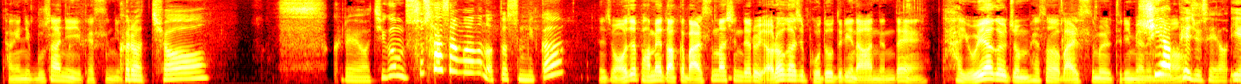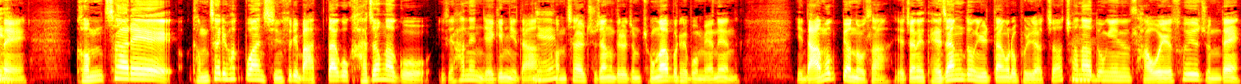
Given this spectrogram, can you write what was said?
당연히 무산이 됐습니다. 그렇죠. 그래요. 지금 수사 상황은 어떻습니까? 네, 좀 어젯밤에도 아까 말씀하신 대로 여러 가지 보도들이 나왔는데 다 요약을 좀 해서 말씀을 드리면요. 취합해 주세요. 예. 네. 검찰의 검찰이 확보한 진술이 맞다고 가정하고 이제 하는 얘기입니다. 예. 검찰 주장들을 좀 종합을 해 보면은 이 남욱 변호사 예전에 대장동 일당으로 불렸죠. 천화동인 4호의 소유주인데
